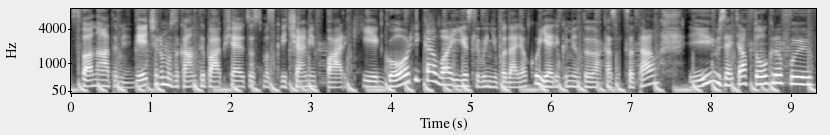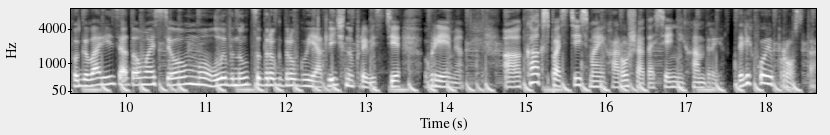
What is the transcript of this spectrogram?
с фанатами. Вечером музыканты пообщаются с москвичами в парке Горького. Если вы неподалеку, я рекомендую оказаться там и взять автографы, поговорить о том о сём, улыбнуться друг другу и отлично провести время. А как спастись, мои хорошие, от осенней хандры? Да легко и просто.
